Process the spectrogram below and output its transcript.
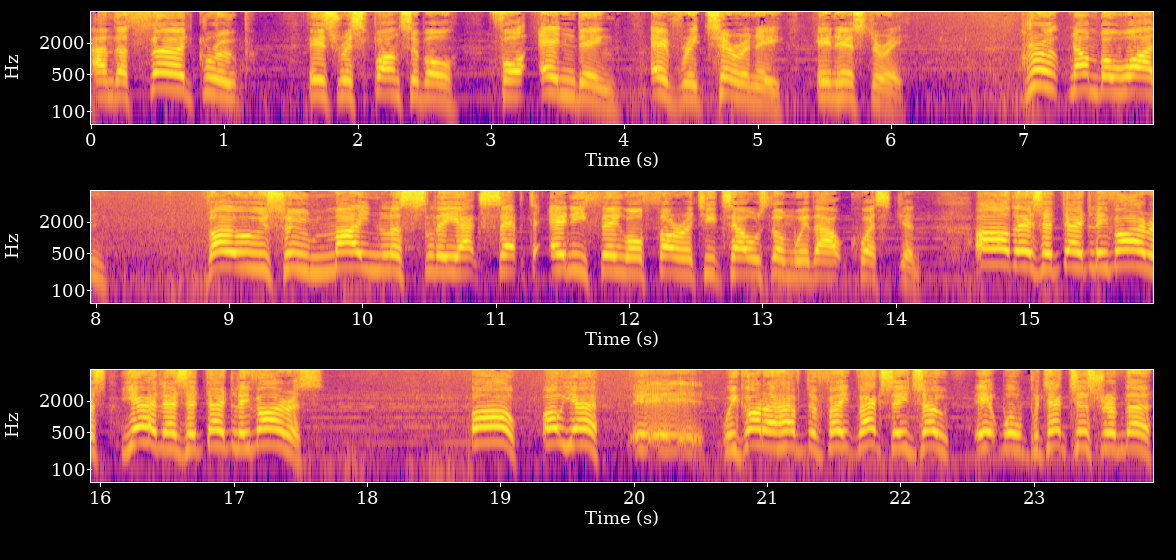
And the third group is responsible for ending every tyranny in history. Group number one those who mindlessly accept anything authority tells them without question. Oh, there's a deadly virus. Yeah, there's a deadly virus. Oh, oh yeah, we got to have the fake vaccine so it will protect us from the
